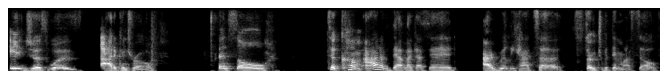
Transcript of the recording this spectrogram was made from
It just was out of control. And so to come out of that, like I said, I really had to search within myself.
